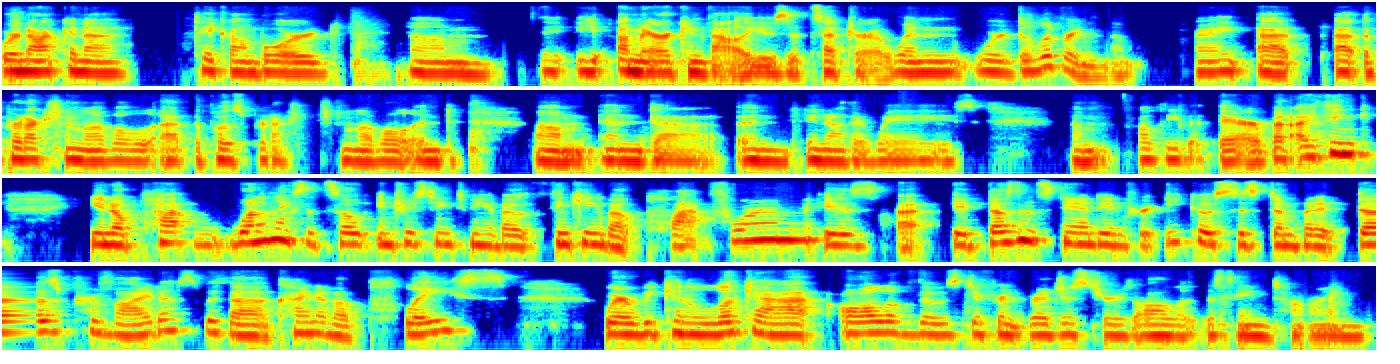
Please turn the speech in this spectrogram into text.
we're not going to take on board um, American values, et cetera, when we're delivering them, right? At, at the production level, at the post production level, and, um, and, uh, and in other ways. Um, I'll leave it there. But I think, you know, plat- one of the things that's so interesting to me about thinking about platform is uh, it doesn't stand in for ecosystem, but it does provide us with a kind of a place where we can look at all of those different registers all at the same time.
